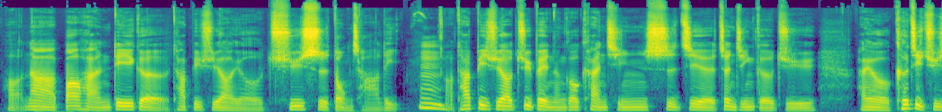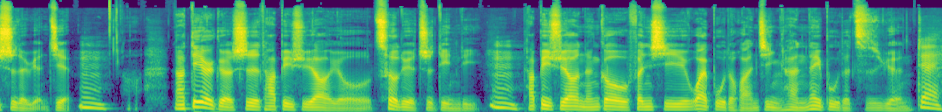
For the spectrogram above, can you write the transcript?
好，那包含第一个，它必须要有趋势洞察力。嗯，啊，它必须要具备能够看清世界震惊格局，还有科技趋势的远见。嗯，啊。那第二个是他必须要有策略制定力，嗯，他必须要能够分析外部的环境和内部的资源，对，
